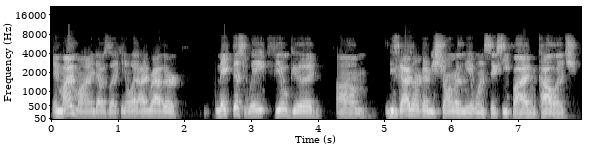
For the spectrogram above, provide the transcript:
in my mind, I was like, you know what, I'd rather make this weight, feel good. Um, these guys aren't going to be stronger than me at 165 in college.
